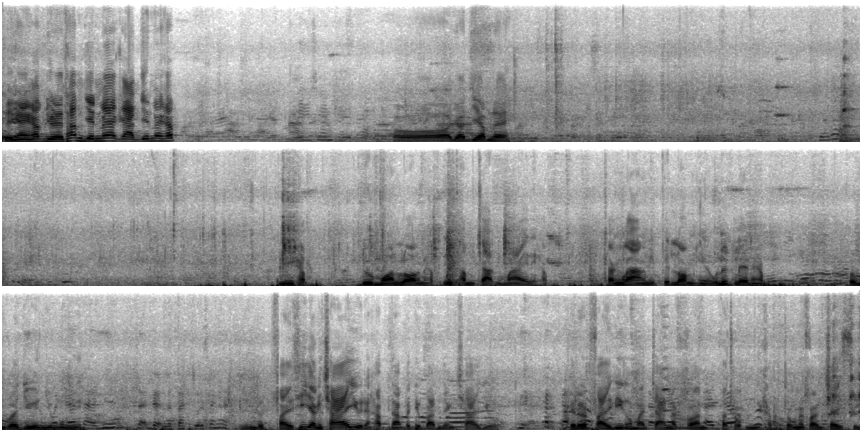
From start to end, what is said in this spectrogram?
เป็นไงครับ อยู่ในถ้ำเย็นไหมอากาศเย็นไหมครับ โอ้ยอดเยี่ยมเลยนี่ครับ ดูหมอนรองนะครับที่ทำจากไม้นี่ครับข้างล่างนี่เป็นร่องเหวลึกเลยนะครับ ผมก็ยืนอยู่มุมนี้รถไฟที่ยังใช้อยู่นะครับณปัจจุบันยังใช้อยู่ เป็นรถไฟวิ่งออกมาจากนครปฐมนะครับ ตรงนครชัยศรี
